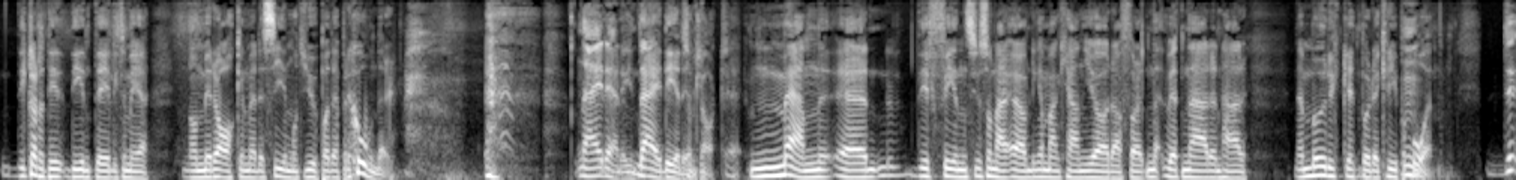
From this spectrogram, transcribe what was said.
det är klart att det, det inte liksom är någon mirakelmedicin mot djupa depressioner. Nej det är det inte. Nej det är det Såklart. Men eh, det finns ju sådana här övningar man kan göra för att, vet, när den här, när mörkret börjar krypa mm. på en. Det,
